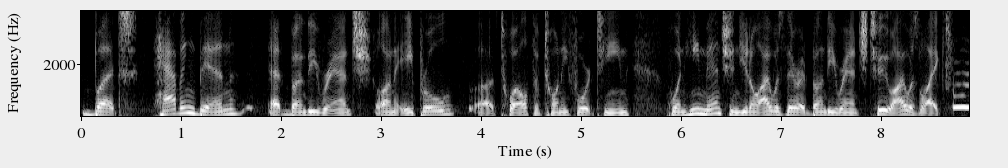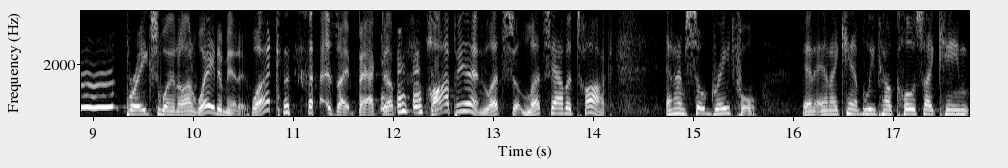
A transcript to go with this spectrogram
But having been at Bundy Ranch on April uh, 12th of 2014, when he mentioned, you know, I was there at Bundy Ranch too, I was like, brakes went on. Wait a minute, what? As I backed up, hop in. Let's let's have a talk. And I'm so grateful. And and I can't believe how close I came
